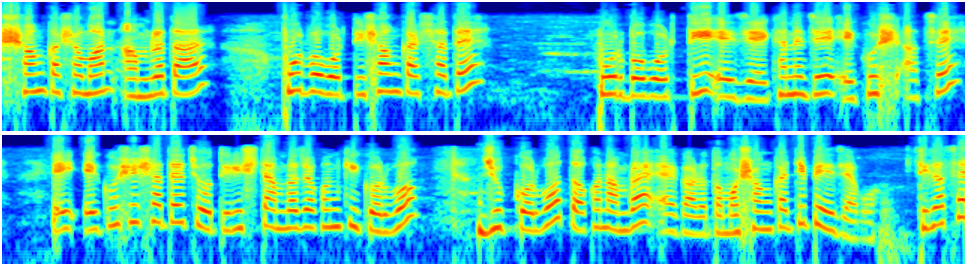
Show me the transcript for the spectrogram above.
সংখ্যা সমান, আমরা তার পূর্ববর্তী সংখ্যার সাথে পূর্ববর্তী, এই যে এখানে যে একুশ আছে, এই একুশের সাথে চৌত্রিশটা আমরা যখন কি করব? যোগ করব, তখন আমরা এগারোতম সংখ্যাটি পেয়ে যাব। ঠিক আছে?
